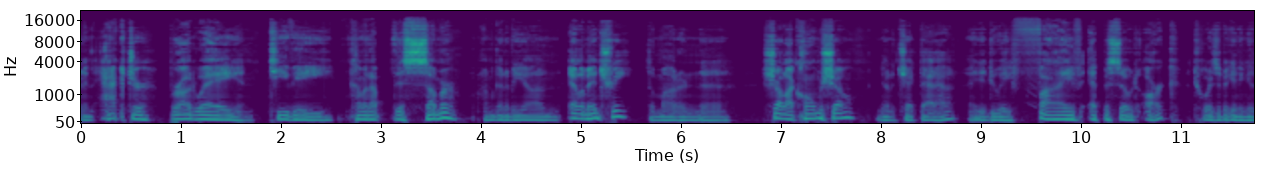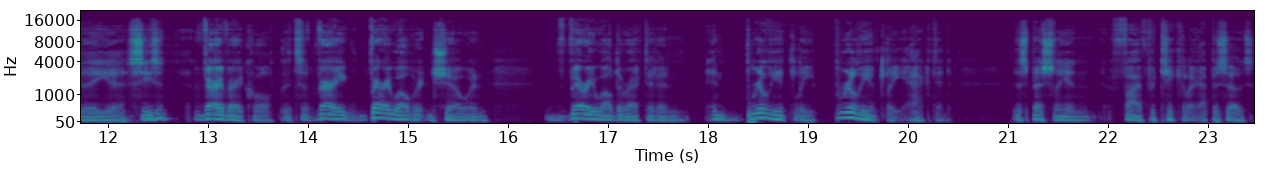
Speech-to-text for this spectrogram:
an actor, Broadway, and TV. Coming up this summer, I'm going to be on Elementary, the modern uh, Sherlock Holmes show. I'm going to check that out. I do a five episode arc towards the beginning of the uh, season. Very, very cool. It's a very, very well written show and very well directed and, and brilliantly, brilliantly acted, especially in five particular episodes.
